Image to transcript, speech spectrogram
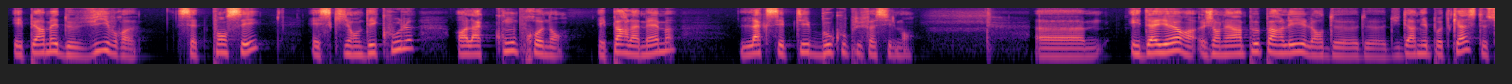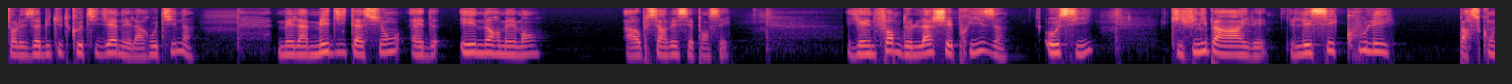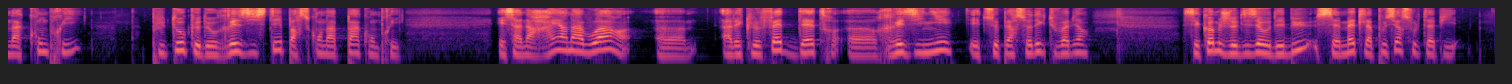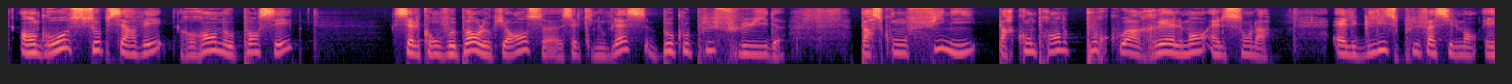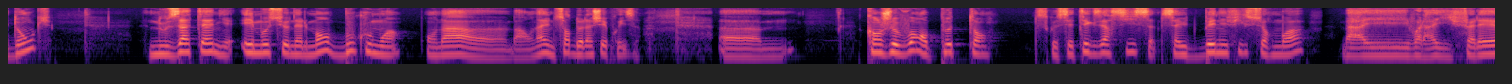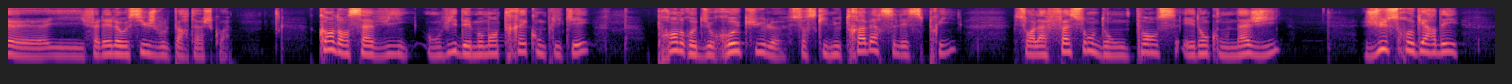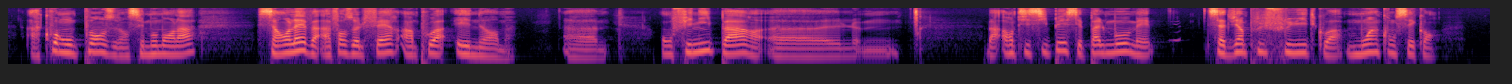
et permet de vivre cette pensée et ce qui en découle en la comprenant et par là même l'accepter beaucoup plus facilement. Euh, et d'ailleurs, j'en ai un peu parlé lors du dernier podcast sur les habitudes quotidiennes et la routine, mais la méditation aide énormément à observer ses pensées. Il y a une forme de lâcher prise aussi qui finit par arriver. Laisser couler parce qu'on a compris plutôt que de résister parce qu'on n'a pas compris. Et ça n'a rien à voir euh, avec le fait d'être euh, résigné et de se persuader que tout va bien. C'est comme je le disais au début, c'est mettre la poussière sous le tapis. En gros, s'observer rend nos pensées, celles qu'on ne veut pas en l'occurrence, euh, celles qui nous blessent, beaucoup plus fluides. Parce qu'on finit par comprendre pourquoi réellement elles sont là. Elles glissent plus facilement et donc nous atteignent émotionnellement beaucoup moins on a, euh, bah, on a une sorte de lâcher prise. Euh, quand je vois en peu de temps, parce que cet exercice, ça a eu de bénéfices sur moi, bah, il, voilà, il fallait, euh, il fallait là aussi que je vous le partage. Quoi. Quand dans sa vie, on vit des moments très compliqués, prendre du recul sur ce qui nous traverse l'esprit, sur la façon dont on pense et donc on agit, juste regarder à quoi on pense dans ces moments-là, ça enlève, à force de le faire, un poids énorme. Euh, on finit par euh, bah, anticiper, c'est pas le mot, mais ça devient plus fluide, quoi, moins conséquent,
